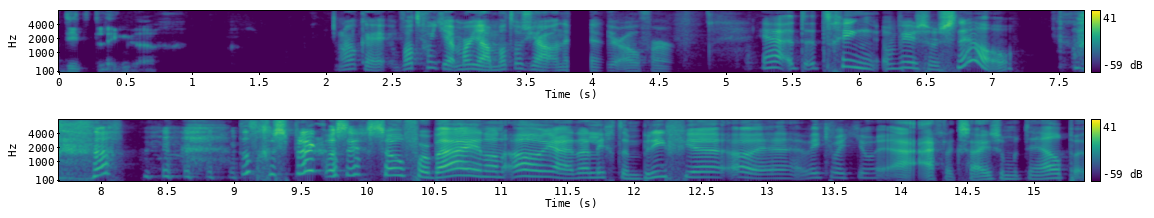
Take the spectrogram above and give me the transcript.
die titeling zeg. Oké, wat vond jij, Marjan, wat was jouw analyse hierover? Ja, het, het ging weer zo snel. dat gesprek was echt zo voorbij. En dan, oh ja, daar ligt een briefje. Oh ja, weet je wat je... Ja, eigenlijk zou je ze moeten helpen.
